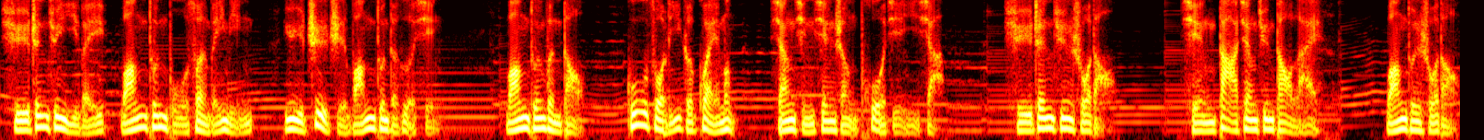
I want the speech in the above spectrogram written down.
许真君以为王敦卜算为名，欲制止王敦的恶行。王敦问道。孤做了一个怪梦，想请先生破解一下。许真君说道：“请大将军到来。”王敦说道：“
